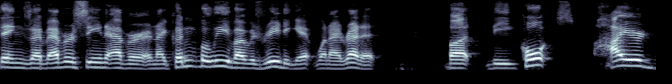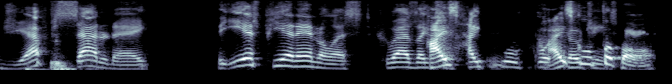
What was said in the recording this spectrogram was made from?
things I've ever seen ever, and I couldn't believe I was reading it when I read it, but the Colts hired Jeff hmm. Saturday, the ESPN analyst who has like High high school co- high school football. experience.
